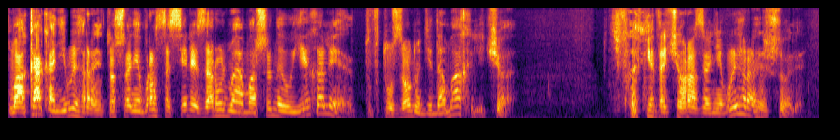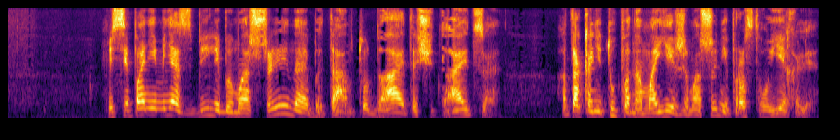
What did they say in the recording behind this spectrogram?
Ну, а как они выиграли? То, что они просто сели за руль моей машины и уехали в ту зону, где домах или что? Это что, разве они выиграли, что ли? Если бы они меня сбили бы машиной бы там, то да, это считается. А так они тупо на моей же машине просто уехали.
